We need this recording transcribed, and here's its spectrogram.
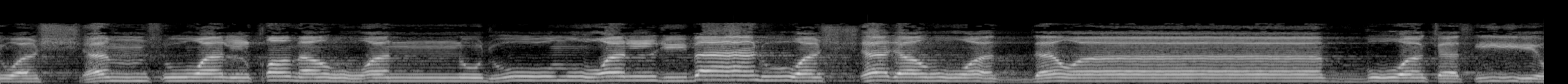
والشمس والقمر والنجوم والجبال والشجر والدواب وكثير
